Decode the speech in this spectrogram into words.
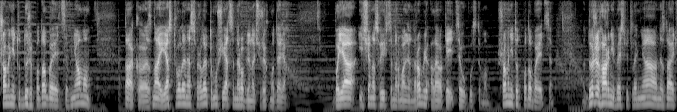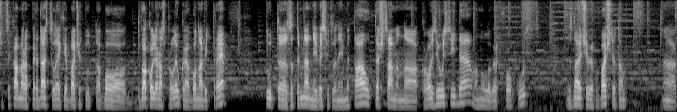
Що мені тут дуже подобається в ньому. Так, е, знаю, я стволи не сверлив, тому що я це не роблю на чужих моделях. Бо я іще на своїх це нормально не роблю, але окей, це упустимо. Що мені тут подобається? Дуже гарні висвітлення, не знаю, чи це камера передасть, але як я бачу, тут або два кольори з проливкою, або навіть три. Тут е, затемнений висвітлений метал, те ж саме на Крозіусі йде, ану лови фокус. Не знаю, чи ви побачите там. Так,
